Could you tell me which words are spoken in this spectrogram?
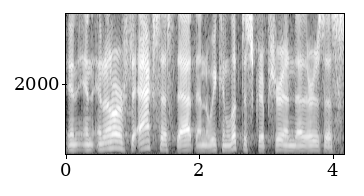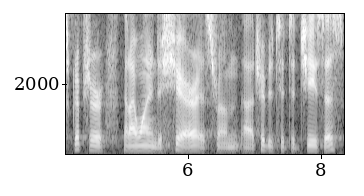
in, in, in order to access that, then we can look to Scripture, and uh, there's a Scripture that I wanted to share. It's from uh, attributed to Jesus.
